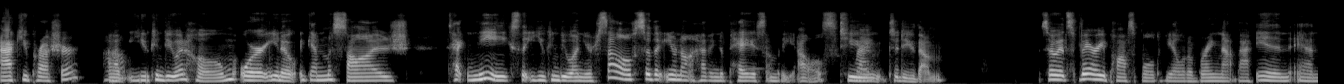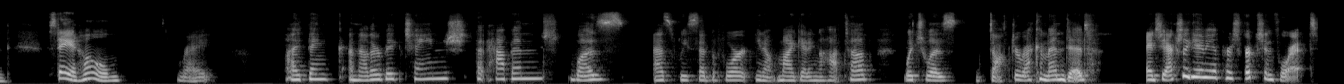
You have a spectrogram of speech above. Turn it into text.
acupressure, Uh-huh. um, you can do at home, or, you know, again, massage techniques that you can do on yourself so that you're not having to pay somebody else to Right. to do them. So it's very possible to be able to bring that back in and stay at home. Right. I think another big change that happened was, as we said before, you know, my getting a hot tub, which was doctor recommended. And she actually gave me a prescription for it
